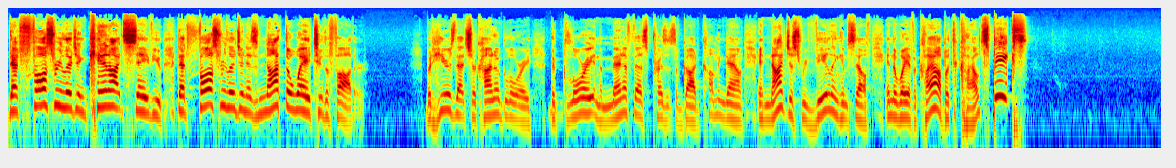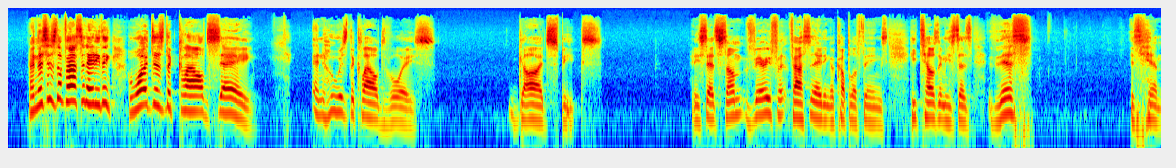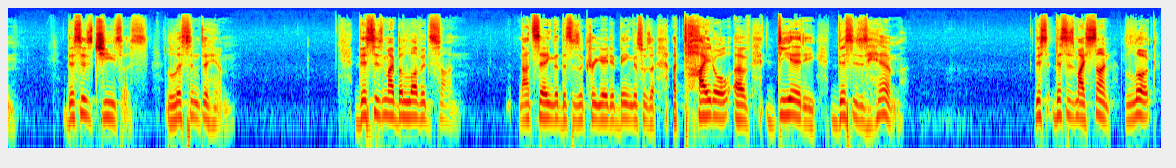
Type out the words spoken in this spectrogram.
That false religion cannot save you. That false religion is not the way to the Father. But here's that Shekinah glory, the glory and the manifest presence of God coming down and not just revealing himself in the way of a cloud, but the cloud speaks. And this is the fascinating thing. What does the cloud say? And who is the cloud's voice? God speaks. And he says some very fascinating, a couple of things. He tells him, he says, This is him. This is Jesus. Listen to him. This is my beloved Son. Not saying that this is a created being, this was a, a title of deity. This is him. This, this is my son. Look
